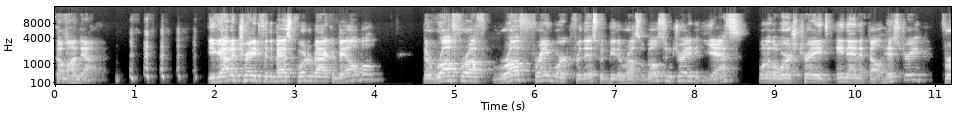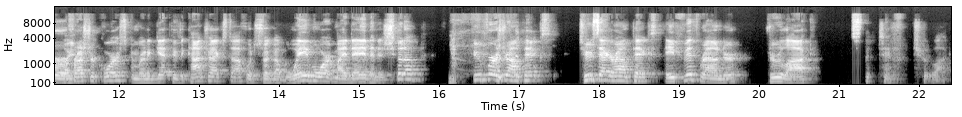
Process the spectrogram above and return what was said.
come on down. you got to trade for the best quarterback available. The rough, rough, rough framework for this would be the Russell Wilson trade. Yes one of the worst trades in NFL history for a refresher course. And we're going to get through the contract stuff, which took up way more of my day than it should have. Two first round picks, two second round picks, a fifth rounder, Drew Lock, Drew Lock,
